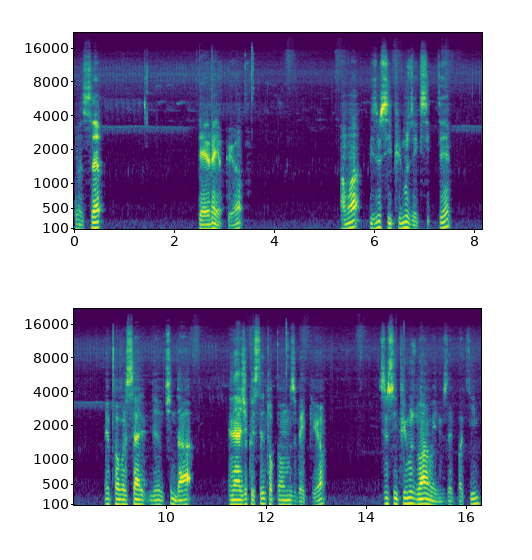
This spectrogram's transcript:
Burası devre yapıyor. Ama bizim CPU'muz eksikti. Ve Power Cell'ler için daha enerji kristali toplamamızı bekliyor. Bizim CPU'muz var mı elimizde? Bir bakayım.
